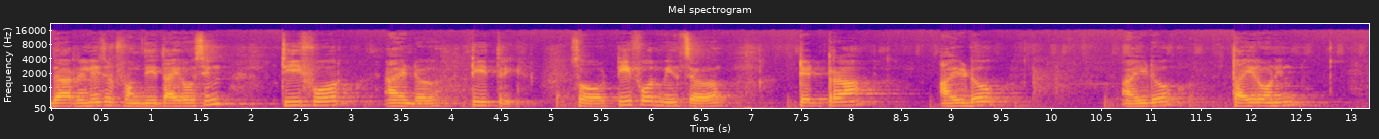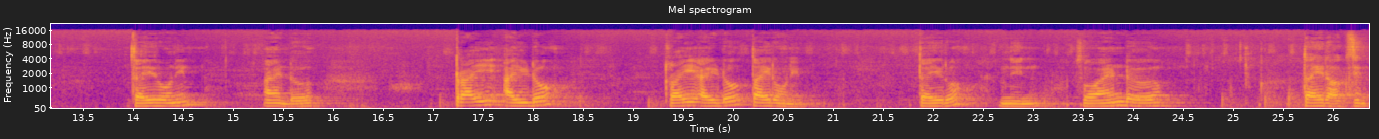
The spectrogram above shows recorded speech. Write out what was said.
They are released from the tyrosine t4 and uh, t3 so t4 means uh, tetra ido ido thyronin thyronin and uh, triido triiodothyronine thyronin. So and uh, thyroxine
